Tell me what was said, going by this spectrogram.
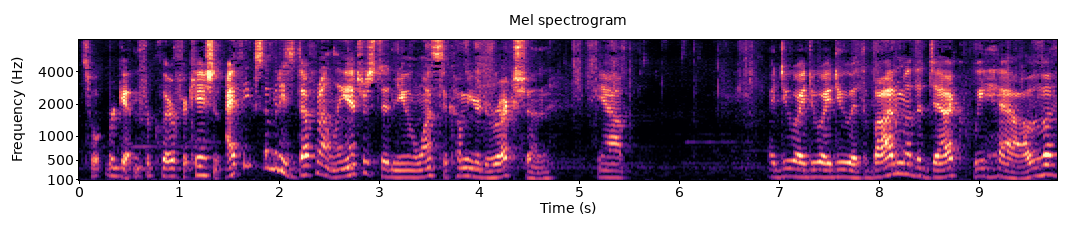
That's what we're getting for clarification. I think somebody's definitely interested in you and wants to come your direction. Yeah. I do, I do, I do. At the bottom of the deck, we have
